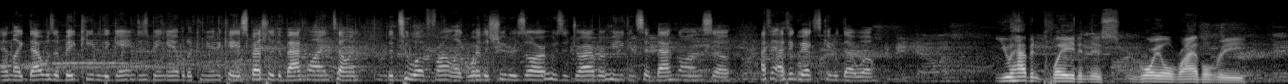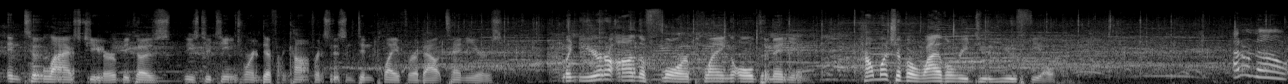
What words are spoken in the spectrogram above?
And like that was a big key to the game, just being able to communicate, especially the back line, telling the two up front like where the shooters are, who's the driver, who you can sit back on. So I think I think we executed that well. You haven't played in this royal rivalry until last year because these two teams were in different conferences and didn't play for about 10 years. When you're on the floor playing Old Dominion, how much of a rivalry do you feel? I don't know.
